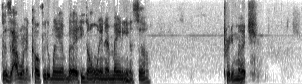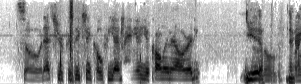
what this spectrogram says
because I wanted Kofi to win, but he gonna win at Mania, so pretty much. So that's your prediction, Kofi at Mania. You're calling it already. I Yeah, don't, they're not,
